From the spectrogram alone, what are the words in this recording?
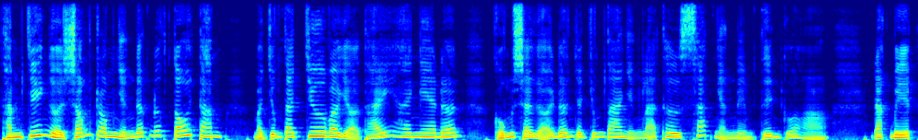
thậm chí người sống trong những đất nước tối tăm mà chúng ta chưa bao giờ thấy hay nghe đến cũng sẽ gửi đến cho chúng ta những lá thư xác nhận niềm tin của họ. Đặc biệt,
